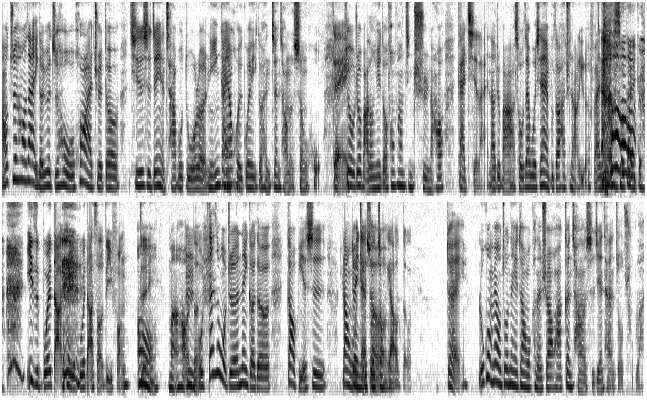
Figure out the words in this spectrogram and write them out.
然后最后在一个月之后，我后来觉得其实时间也差不多了，你应该要回归一个很正常的生活。对，所以我就把东西都放放进去，然后盖起来，然后就把它收在我现在也不知道它去哪里了，反正就是收在一个 一直不会打开也不会打扫的地方。对，蛮好的。我但是我觉得那个的告别是让我对你来说重要的。对，如果没有做那一段，我可能需要花更长的时间才能走出来。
